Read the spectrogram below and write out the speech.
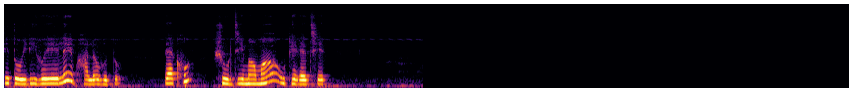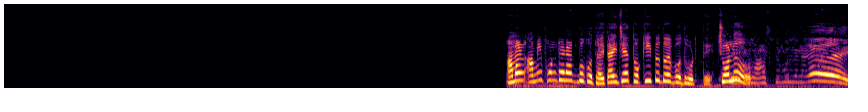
যে তৈরি হয়ে এলে ভালো হতো। দেখো, সূর্যি মামা উঠে গেছে। আমার আমি ফোনটা রাখব কোথায়? তাই যে তোকেই তো দেবো ধরতে। চলো। আসতে বললে না এই।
